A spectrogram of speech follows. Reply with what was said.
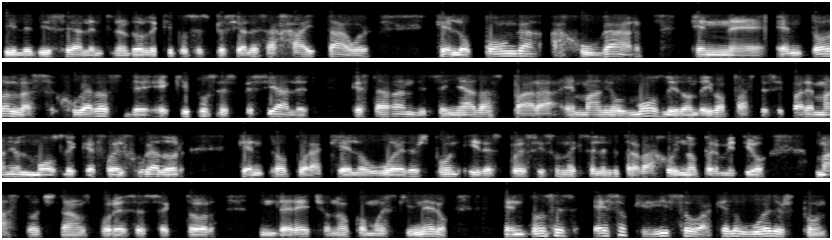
y le dice al entrenador de equipos especiales a Hightower que lo ponga a jugar en, eh, en todas las jugadas de equipos especiales que estaban diseñadas para Emmanuel Mosley, donde iba a participar Emmanuel Mosley, que fue el jugador que entró por aquel Weatherspoon y después hizo un excelente trabajo y no permitió más touchdowns por ese sector derecho, ¿no? Como esquinero. Entonces, eso que hizo aquel Weatherspoon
